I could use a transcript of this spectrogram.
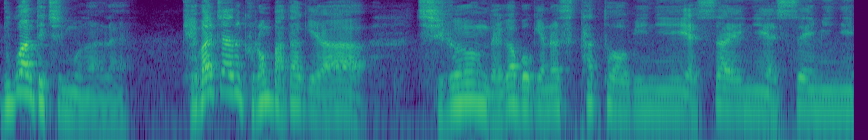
누구한테 질문을 할래? 개발자는 그런 바닥이야. 지금 내가 보기에는 스타트업이니 SI니 SM이니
